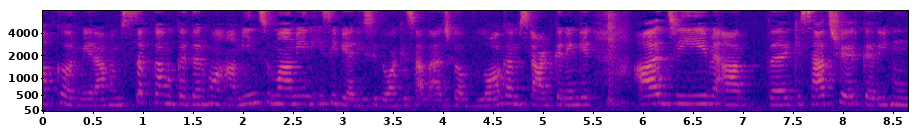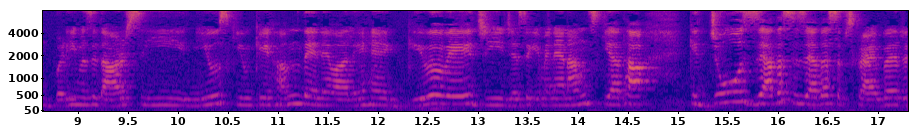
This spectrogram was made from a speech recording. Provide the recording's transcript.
आपका और मेरा, हम सबका मुकद्दर हो, आमीन सुमामीन इसी प्यारी सी दुआ के साथ आज का व्लॉग हम स्टार्ट करेंगे। आज ये मैं आप के साथ शेयर कर रही हूँ बड़ी मज़ेदार सी न्यूज़ क्योंकि हम देने वाले हैं गिव अवे जी, जैसे कि मैंने अनाउंस किया था कि जो ज़्यादा से ज़्यादा सब्सक्राइबर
